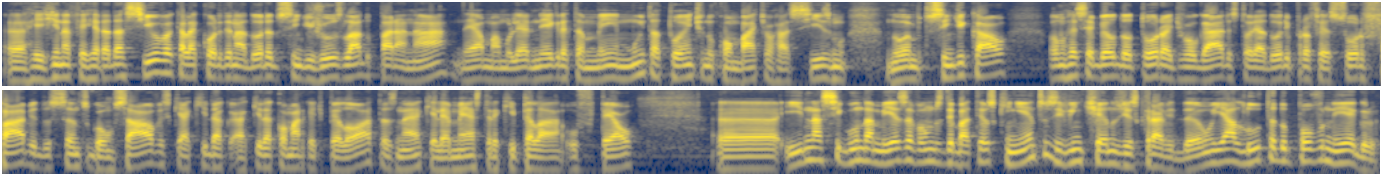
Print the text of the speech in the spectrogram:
uh, Regina Ferreira da Silva, que ela é coordenadora do Sindijus lá do Paraná, né, uma mulher negra também muito atuante no combate ao racismo no âmbito sindical. Vamos receber o doutor, advogado, historiador e professor Fábio dos Santos Gonçalves, que é aqui da, aqui da comarca de Pelotas, né, que ele é mestre aqui pela UFPEL. Uh, e na segunda mesa vamos debater os 520 anos de escravidão e a luta do povo negro.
